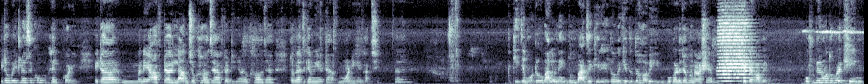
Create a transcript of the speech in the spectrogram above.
এটা ওয়েট লসে খুব হেল্প করে। এটা মানে আফটার লাঞ্চও খাওয়া যায় আফটার ডিনারও খাওয়া যায়। তবে আজকে আমি এটা মর্নিংয়ে খাচ্ছি। হ্যাঁ। খেতে মোটেও ভালো নেই, একদম বাজে খেতে। তবে খেতে তো হবেই। উপকারে যখন আসে খেতে হবে। ওষুধের মতো করে খেয়ে নিই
